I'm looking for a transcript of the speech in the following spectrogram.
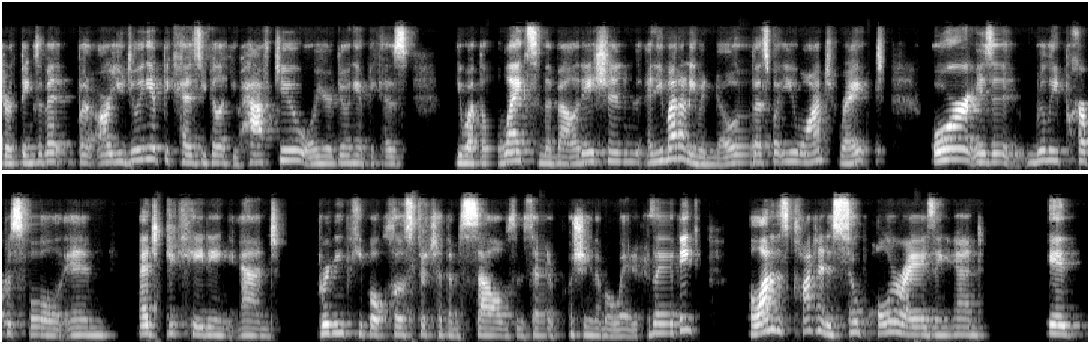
or things of it. But are you doing it because you feel like you have to, or you're doing it because you want the likes and the validation, and you might not even know that's what you want, right? Or is it really purposeful in educating and bringing people closer to themselves instead of pushing them away. Because I think a lot of this content is so polarizing and it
